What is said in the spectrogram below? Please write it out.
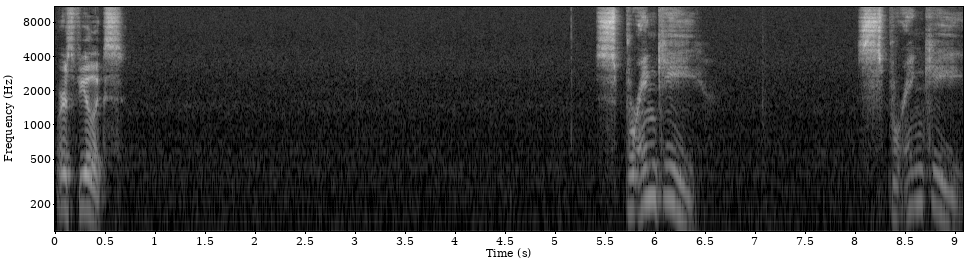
Where's Felix? Sprinky. Sprinky.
